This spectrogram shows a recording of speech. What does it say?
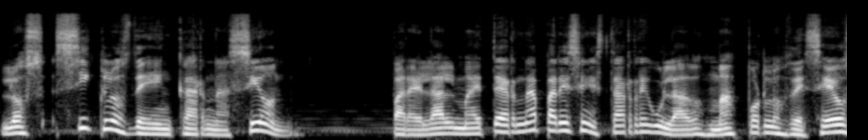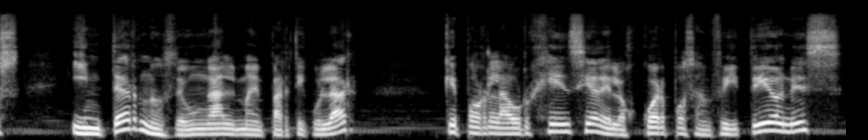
Los ciclos de encarnación para el alma eterna parecen estar regulados más por los deseos internos de un alma en particular que por la urgencia de los cuerpos anfitriones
